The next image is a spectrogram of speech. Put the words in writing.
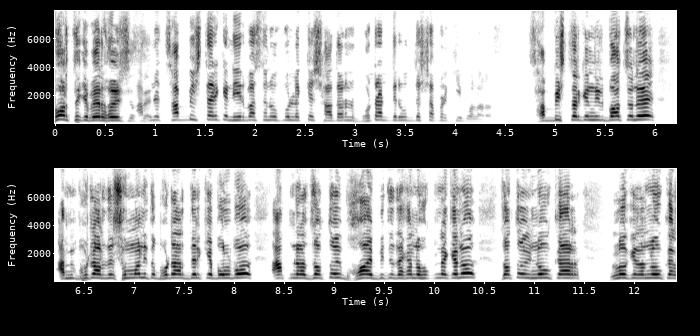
ঘর থেকে বের হয়ে এসেছে। ছাব্বিশ তারিখে নির্বাচন উপলক্ষে সাধারণ ভোটারদের উদ্দেশ্যে আপনার কি বলার আছে? ছাব্বিশ তারিখের নির্বাচনে আমি ভোটারদের, সম্মানিত ভোটারদেরকে বলব, আপনারা যতই ভয় ভীতি দেখানো হোক না কেন, যতই নৌকার লোকেরা, নৌকার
